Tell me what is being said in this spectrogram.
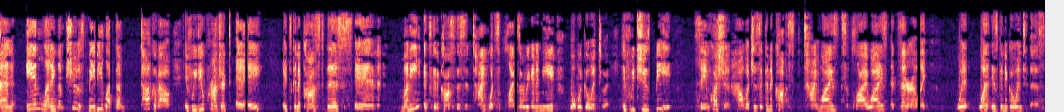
And in letting them choose, maybe let them talk about if we do project A, it's going to cost this in money, it's going to cost this in time, what supplies are we going to need, what would go into it. If we choose B, same question. How much is it going to cost? Time wise, supply wise, etc. Like, what, what is going to go into this?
